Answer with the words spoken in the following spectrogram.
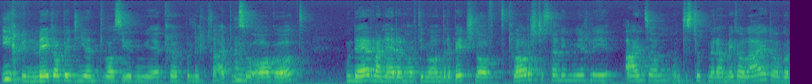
ich bin mega bedient, was irgendwie Körperlichkeit und so angeht. Und er, wenn er dann halt im anderen Bett schläft, klar ist das dann irgendwie ein bisschen einsam und das tut mir auch mega leid, aber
